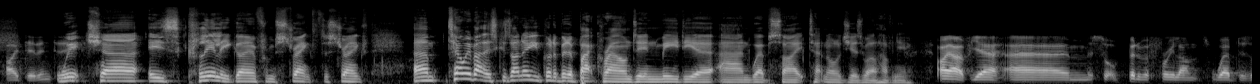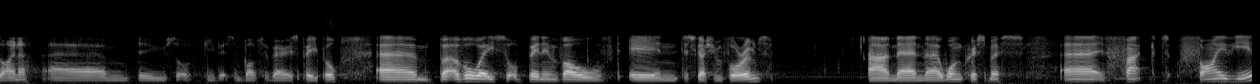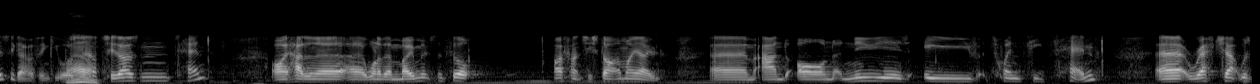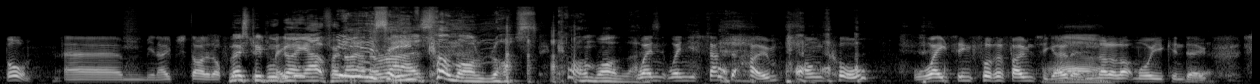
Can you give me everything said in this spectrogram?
I did indeed. which uh, is clearly going from strength to strength. Um, tell me about this because I know you've got a bit of background in media and website technology as well, haven't you? I have, yeah. Um, sort of a bit of a freelance web designer. Um, do sort of a few bits and bobs for various people, um, but I've always sort of been involved in discussion forums. And then uh, one Christmas, uh, in fact, five years ago, I think it was Wow. now, 2010, I had an, uh, uh, one of them moments and thought, I fancy starting my own. Um, and on New Year's Eve 2010, uh, Ref Chat was born. Um, you know, started off. Most people were going out for a night on the Easy. Raz. Come on, Ross. Come on, lad. When when you sat at home on call, waiting for the phone to go, Ah. there's not a lot more you can do.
